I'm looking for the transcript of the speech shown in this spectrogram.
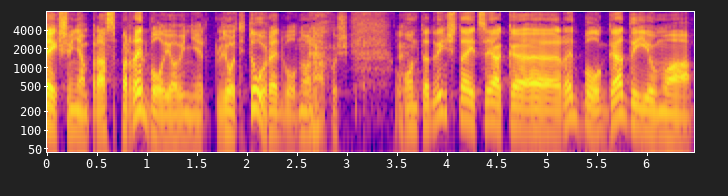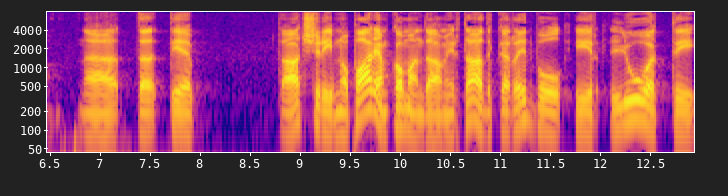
pēkšņi viņam prasa par Red Bull, jo viņi ir ļoti tuvu Red Bull nonākuši. Un tad viņš teica, jā, ka Red Bull gadījumā tā, tie, tā atšķirība no pārējām komandām ir tāda, ka Red Bull ir ļoti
